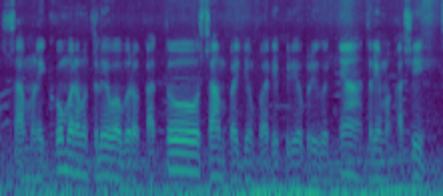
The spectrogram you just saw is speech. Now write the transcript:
Assalamualaikum warahmatullahi wabarakatuh. Sampai jumpa di video berikutnya. Terima kasih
